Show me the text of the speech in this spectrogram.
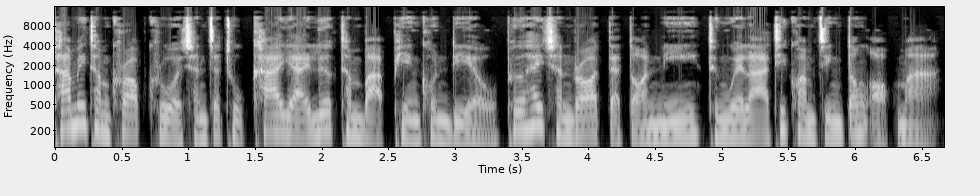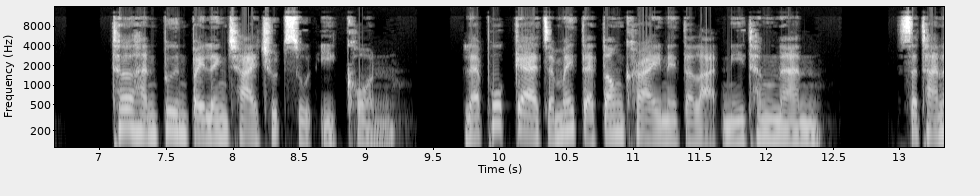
ถ้าไม่ทำครอบครัวฉันจะถูกฆ่ายายเลือกทำบาปเพียงคนเดียว เพื่อให้ฉันรอดแต่ตอนนี้ถึงเวลาที่ความจริงต้องออกมา เธอหันปืนไปเล็งชายชุดสูทอีกคน และพวกแกจะไม่แต่ต้องใครในตลาดนี้ทั้งนั้น สถาน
